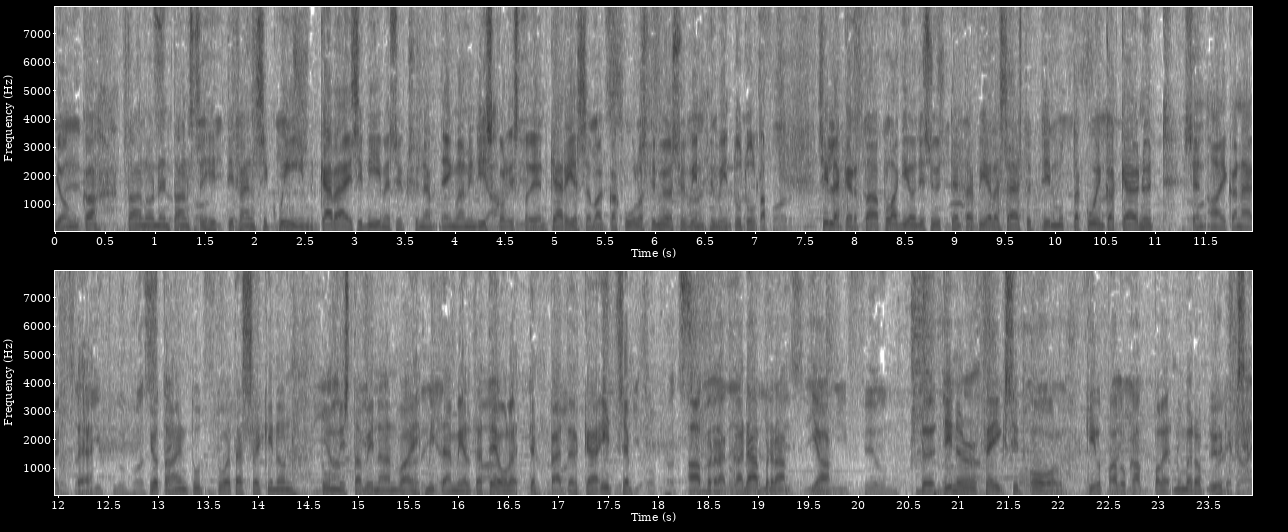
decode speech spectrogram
jonka taanoinen tanssihitti Fancy Queen käväisi viime syksynä Englannin diskolistojen kärjessä, vaikka kuulosti myös hyvin, hyvin tutulta. Sillä kertaa plagiointisyytteeltä vielä säästyttiin, mutta kuinka käy nyt, sen aika näyttää. Jotain tuttua tässäkin on tunnistavinaan vai mitä mieltä te olette? Päätelkää itse. Abracadabra ja The Dinner Fakes It All, kilpailukappale numero 9.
